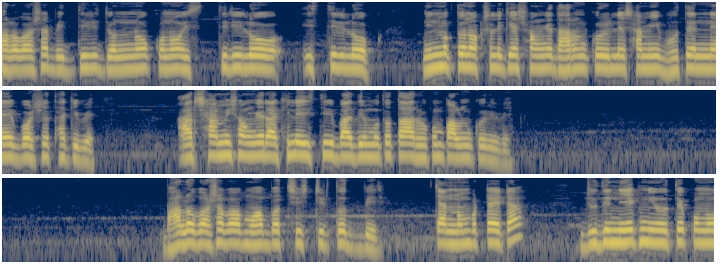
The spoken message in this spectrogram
ভালোবাসা বৃদ্ধির জন্য কোনো স্ত্রী লোক স্ত্রী লোক নিম্নোক্ত নকশালিকে সঙ্গে ধারণ করিলে স্বামী ভূতের ন্যায় বসে থাকিবে, আর স্বামী সঙ্গে রাখিলে স্ত্রী বাদীর মতো তার হুকুম পালন করিবে। ভালোবাসা বা মহব্বত সৃষ্টির তদ্বির। চার নম্বরটা এটা, যদি নেক নিয়তে কোনো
